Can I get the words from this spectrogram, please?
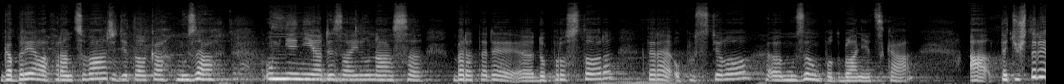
Gabriela Francová, ředitelka Muzea umění a designu, nás bere tedy eh, do prostor, které opustilo eh, Muzeum Podblanická. A teď už tedy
